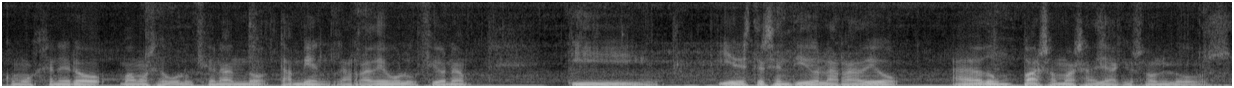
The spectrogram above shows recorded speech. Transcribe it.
como género vamos evolucionando, también la radio evoluciona y, en este sentido la radio ha dado un paso más allá que son los,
